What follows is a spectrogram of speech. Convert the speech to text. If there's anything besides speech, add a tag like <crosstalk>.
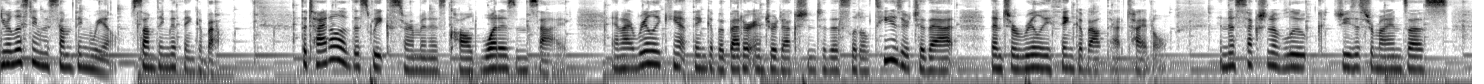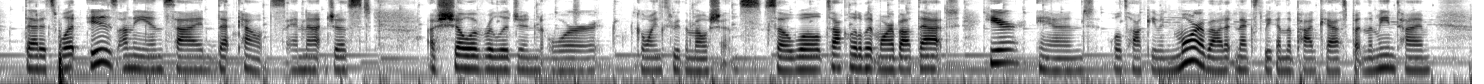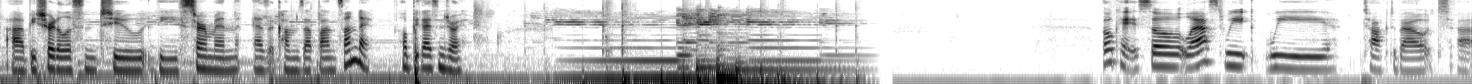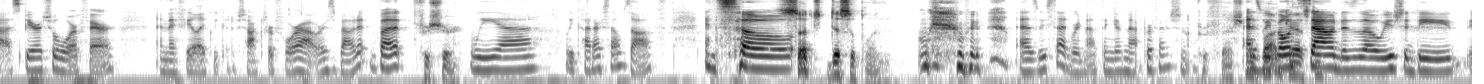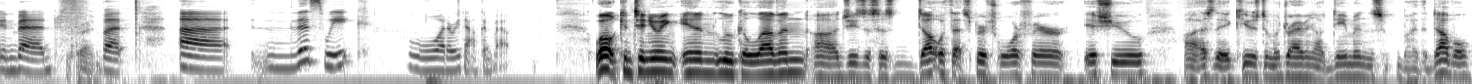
You're listening to Something Real, Something to Think About. The title of this week's sermon is called What is Inside, and I really can't think of a better introduction to this little teaser to that than to really think about that title. In this section of Luke, Jesus reminds us that it's what is on the inside that counts and not just a show of religion or going through the motions. So we'll talk a little bit more about that here, and we'll talk even more about it next week on the podcast. But in the meantime, uh, be sure to listen to the sermon as it comes up on Sunday. Hope you guys enjoy. Okay, so last week we talked about uh, spiritual warfare, and I feel like we could have talked for four hours about it, but for sure we uh, we cut ourselves off, and so such discipline. <laughs> as we said, we're nothing if not professional. Professional. As we both sound as though we should be in bed. Right. But uh, this week, what are we talking about? Well, continuing in Luke 11, uh, Jesus has dealt with that spiritual warfare issue uh, as they accused him of driving out demons by the devil.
